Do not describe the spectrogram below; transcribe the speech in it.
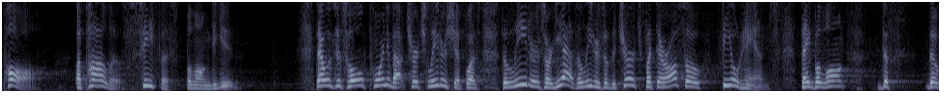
Paul, Apollos, Cephas belong to you. That was his whole point about church leadership was the leaders are, yeah, the leaders of the church, but they're also field hands. They belong, the, the,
